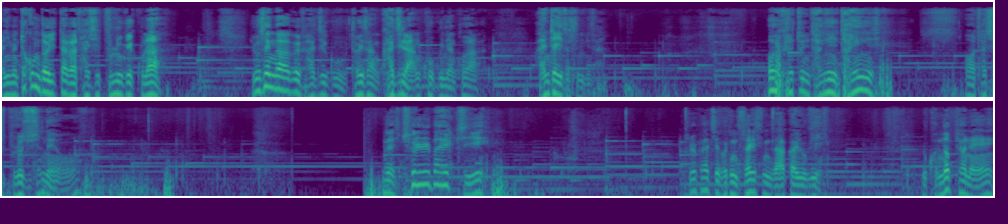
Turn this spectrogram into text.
아니면 조금 더 있다가 다시 부르겠구나. 요 생각을 가지고 더 이상 가지를 않고 그냥 거기 앉아 있었습니다. 어 그랬더니 당연히 다행히 어, 다시 불러주셨네요. 네 출발지. 출발지 거좀 도착했습니다. 아까 여기 요 건너편에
